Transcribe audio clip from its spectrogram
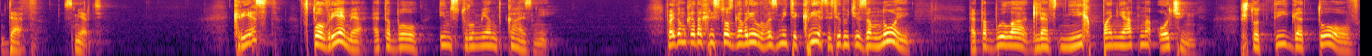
Death, смерть. Крест в то время это был инструмент казни. Поэтому, когда Христос говорил, возьмите крест и следуйте за мной, это было для них понятно очень, что ты готов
